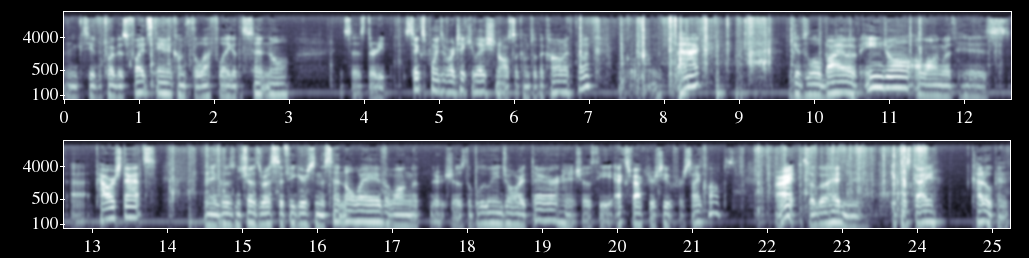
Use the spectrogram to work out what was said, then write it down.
and you can see the Toy Biz flight stand. It comes with the left leg of the Sentinel. It says 36 points of articulation. Also comes with a comic book. Go along the back. Gives a little bio of Angel along with his uh, power stats. And then it goes and shows the rest of the figures in the Sentinel wave, along with it shows the Blue Angel right there, and it shows the X Factor suit for Cyclops. All right, so go ahead and get this guy cut open.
